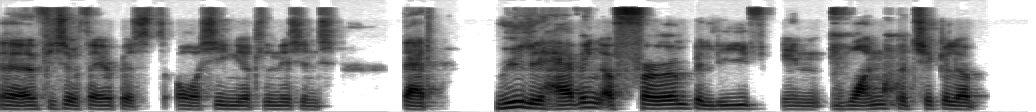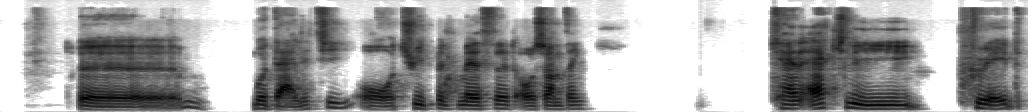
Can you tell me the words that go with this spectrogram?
uh, physiotherapists or senior clinicians that really having a firm belief in one particular modality or treatment method or something can actually create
